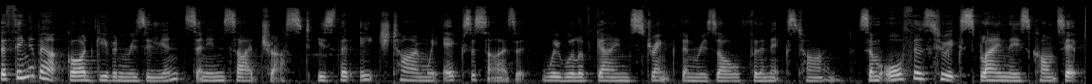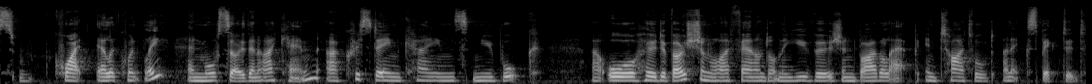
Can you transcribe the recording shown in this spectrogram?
The thing about God given resilience and inside trust is that each time we exercise it, we will have gained strength and resolve for the next time. Some authors who explain these concepts quite eloquently, and more so than I can, are Christine Caine's new book, uh, or her devotional I found on the YouVersion Bible app entitled Unexpected.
